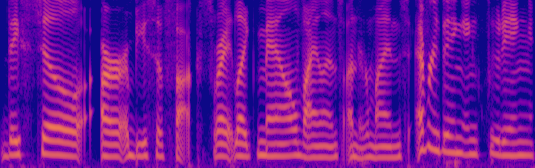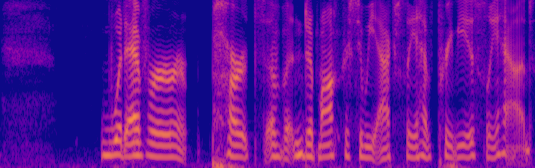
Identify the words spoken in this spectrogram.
they still are abusive fucks, right? Like male violence undermines everything, including whatever parts of democracy we actually have previously had.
